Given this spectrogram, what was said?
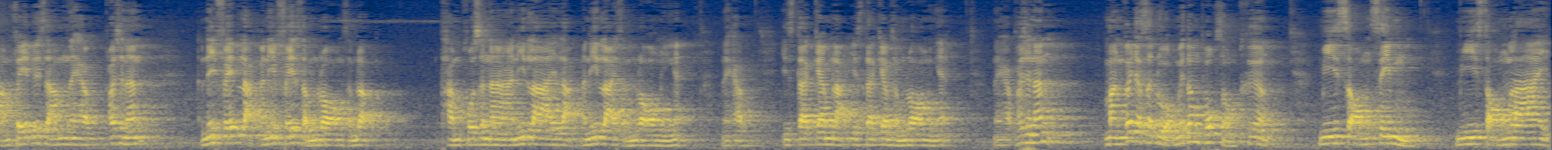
3เฟซด้วยซ้ำนะครับเพราะฉะนั้นอันนี้เฟซหลักอันนี้เฟซสำรองสำหรับทำโฆษณาอันนี้ไลน์หลักอันนี้ไลน์สำรองอย่างเงี้ยนะครับอินสตาแกรมหลักอินสตาแกรมสำรองอย่างเงี้ย นะครับ เพราะฉะนั้นมันก็จะสะดวกไม่ต้องพก 2 เครื่อง มี 2 ซิม มี2ไลน์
